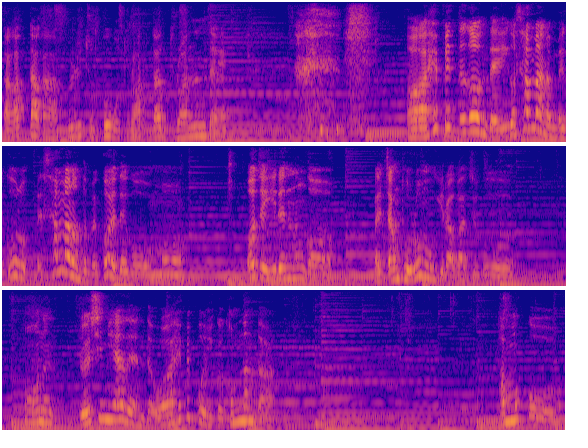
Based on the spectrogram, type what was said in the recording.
나갔다가 볼일 좀 보고 들어왔다 들어왔는데 아 햇빛 뜨거운데 이거 3만 원 메꿔 3만 원도 메꿔야 되고 뭐 어제 일했는 거 말짱 도로묵이라 가지고 어, 오늘 열심히 해야 되는데 와 햇빛 보니까 겁난다. 밥 먹고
